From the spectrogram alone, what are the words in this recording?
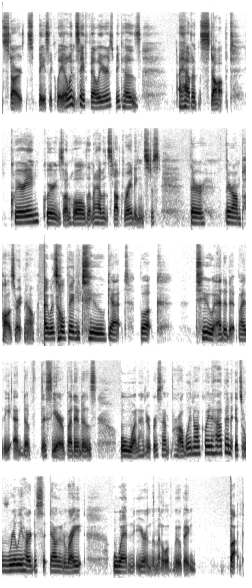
starts basically. I wouldn't say failures because I haven't stopped querying. Querying's on hold and I haven't stopped writing. It's just they're they're on pause right now. I was hoping to get book to edit it by the end of this year, but it is 100% probably not going to happen. It's really hard to sit down and write when you're in the middle of moving. But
